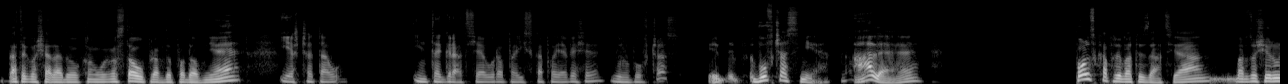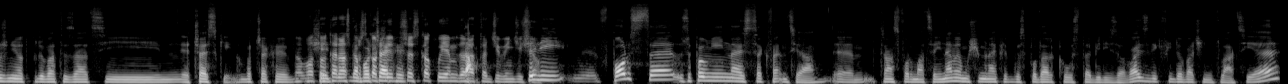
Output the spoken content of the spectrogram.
Dlatego siada do okrągłego stołu prawdopodobnie. I jeszcze ta integracja europejska pojawia się już wówczas? Wówczas nie, No. ale polska prywatyzacja bardzo się różni od prywatyzacji czeskiej. No bo Czechy. No bo to teraz no przeskoczy, Czechy- przeskakujemy do Tak, lat 90. Czyli w Polsce zupełnie inna jest sekwencja transformacyjna. My musimy najpierw gospodarkę ustabilizować, zlikwidować inflację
